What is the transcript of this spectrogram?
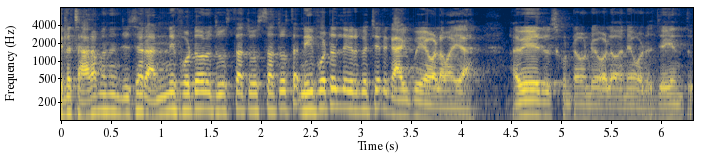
ఇట్లా చాలామందిని చూశారు అన్ని ఫోటోలు చూస్తా చూస్తా చూస్తా నీ ఫోటోల దగ్గరికి వచ్చేది ఆగిపోయేవాళ్ళం అయ్యా. అవే చూసుకుంటా ఉండేవాళ్ళం అనేవాడు జయంతు.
